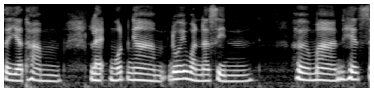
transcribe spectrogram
ษยธรรม และงดงามด้วยวรรณศิลป์ เฮอร์มาน เฮเซ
